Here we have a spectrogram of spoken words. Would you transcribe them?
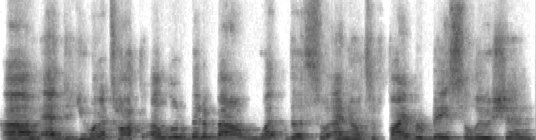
Um, Ed, did you want to talk a little bit about what the, I know it's a fiber-based solution,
